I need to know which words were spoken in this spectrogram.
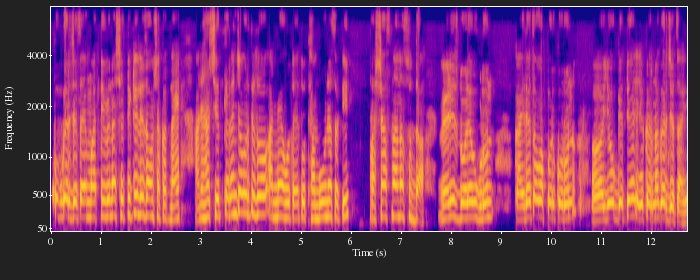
खूप गरजेचं आहे. माती विना शेती केली जाऊ शकत नाही. आणि हा शेतकऱ्यांच्या वरती जो अन्याय होत आहे तो थांबवण्यासाठी प्रशासनानं सुद्धा वेळीच डोळे उघडून कायद्याचा वापर करून योग्य ते हे करणं गरजेचं आहे.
